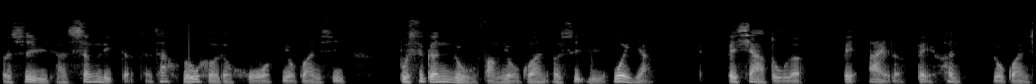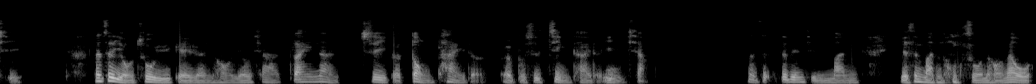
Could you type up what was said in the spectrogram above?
而是与它生理的，它如何的活有关系，不是跟乳房有关，而是与喂养被下毒了。被爱了，被恨有关系，那这有助于给人吼留下灾难是一个动态的，而不是静态的印象。那这这边其实蛮也是蛮浓缩的吼。那我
